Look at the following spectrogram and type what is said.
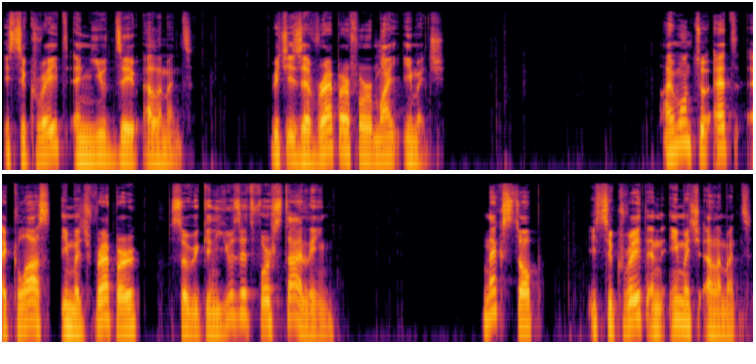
is to create a new div element, which is a wrapper for my image. I want to add a class image wrapper so we can use it for styling. Next step is to create an image element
